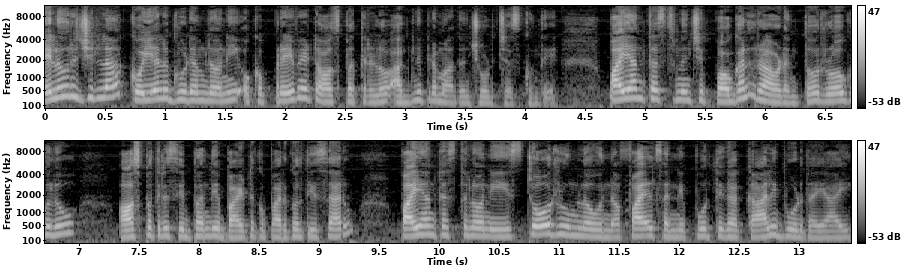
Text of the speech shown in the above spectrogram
ఏలూరు జిల్లా కొయ్యలగూడెంలోని ఒక ప్రైవేట్ ఆసుపత్రిలో అగ్ని ప్రమాదం చోటు చేసుకుంది. పై అంతస్తు నుంచి పొగలు రావడంతో రోగులు ఆసుపత్రి సిబ్బంది బయటకు పరుగులు తీశారు. పై అంతస్తులోని స్టోర్ రూమ్లో ఉన్న ఫైల్స్ అన్ని పూర్తిగా కాలిబూడిదయ్యాయి.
